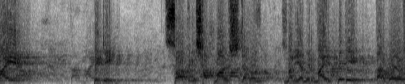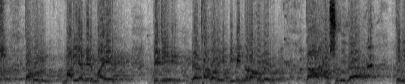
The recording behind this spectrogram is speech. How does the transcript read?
মায়ের পেটে ছ থেকে সাত মাস যখন মারিয়ামের মায়ের পেটে তার বয়স তখন মারিয়ামের মায়ের পেটে ব্যথা করে বিভিন্ন রকমের তার অসুবিধা তিনি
